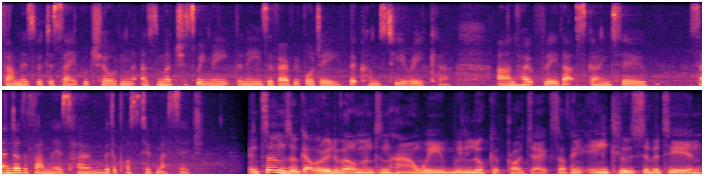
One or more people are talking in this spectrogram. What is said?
families with disabled children as much as we meet the needs of everybody that comes to Eureka. And hopefully that's going to send other families home with a positive message. In terms of gallery development and how we, we look at projects, I think inclusivity and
